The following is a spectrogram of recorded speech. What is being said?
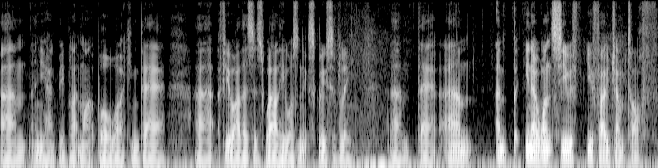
um, and you had people like Mark Boyle working there, uh, a few others as well. He wasn't exclusively um, there, um, and but you know, once Uf- UFO jumped off,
